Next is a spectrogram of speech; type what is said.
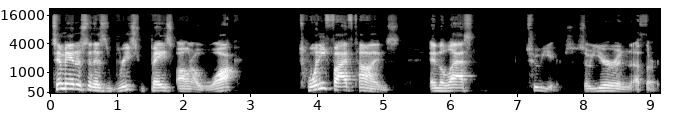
Tim Anderson has reached base on a walk 25 times in the last two years. So year and a third.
